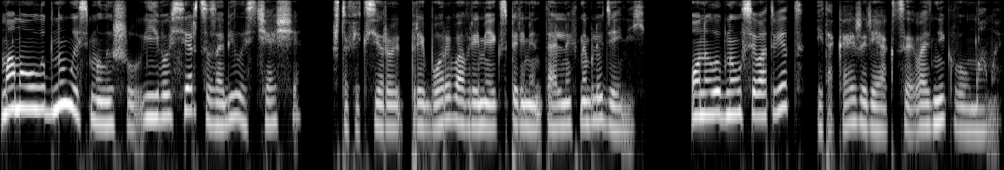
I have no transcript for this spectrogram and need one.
Мама улыбнулась малышу, и его сердце забилось чаще, что фиксируют приборы во время экспериментальных наблюдений. Он улыбнулся в ответ, и такая же реакция возникла у мамы.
